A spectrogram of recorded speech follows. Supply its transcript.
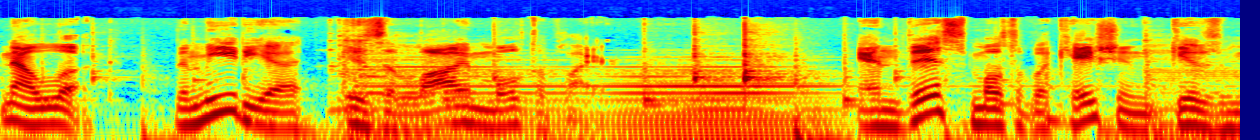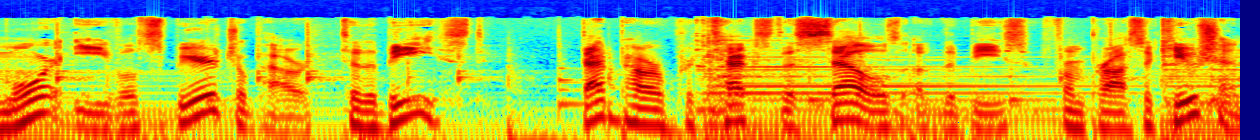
Now look, the media is a lie multiplier. And this multiplication gives more evil spiritual power to the beast. That power protects the cells of the beast from prosecution.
